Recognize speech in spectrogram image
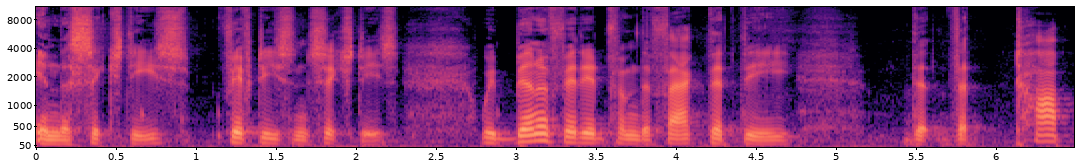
in the 60s, 50s, and 60s. We benefited from the fact that the, the, the top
